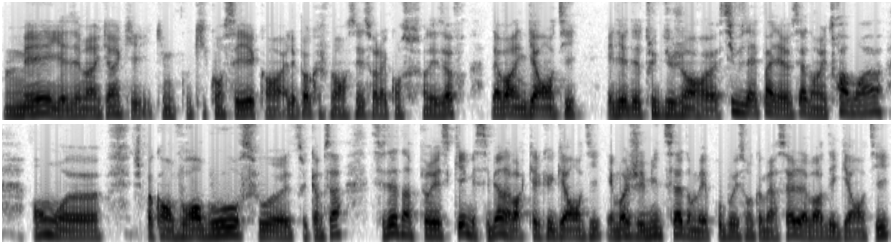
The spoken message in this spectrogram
mais il y a des Américains qui, qui, qui conseillaient, quand, à l'époque, je me renseignais sur la construction des offres, d'avoir une garantie. Et il y a des trucs du genre, euh, si vous n'avez pas les résultats dans les trois mois, on, euh, je sais pas quoi, on vous rembourse ou euh, des trucs comme ça. C'est peut-être un peu risqué, mais c'est bien d'avoir quelques garanties. Et moi, j'ai mis de ça dans mes propositions commerciales, d'avoir des garanties.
